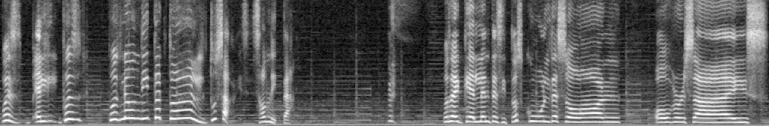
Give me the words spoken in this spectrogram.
Pues, el, pues, pues la ondita actual, tú sabes, esa ondita. o sea, que lentecitos cool de sol, oversize,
